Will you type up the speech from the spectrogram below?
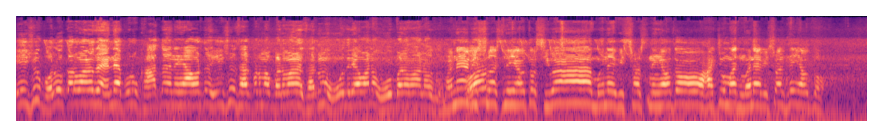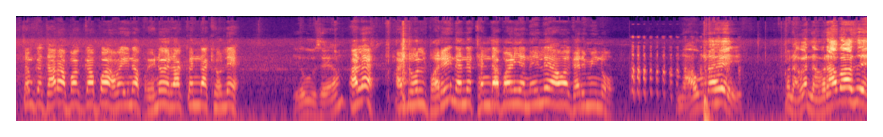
એ શું ભલું કરવાનું છે? એને પૂરું ખાતો નહીં આવડતું. એ શું સરપંચમાં બનવાનો? સરપંચ હું જ રહેવાનો હું બનવાનો છું. મને વિશ્વાસ નહીં આવતો શિવા મને વિશ્વાસ નહીં આવતો. સાચું મત મને વિશ્વાસ નહીં આવતો. કેમ કે તારા પગ કાપા હવે એના ભાઈનો રાખ કરી નાખ્યો લે. એવું છે એમ? હાલે આ ડોલ ભરીને અને ઠંડા પાણી નહીં લે આવા ગરમીનો. નાવ નહીં. પણ હવે નવરાબા છે.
